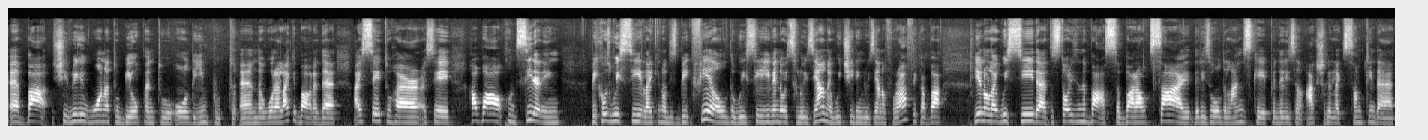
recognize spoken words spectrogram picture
uh, but she really wanted to be open to all the input. And uh, what I like about it that I say to her, I say, how about considering because we see like you know this big field we see even though it's louisiana we're cheating louisiana for africa but you know, like we see that the stories in the bus, but outside there is all the landscape, and there is uh, actually like something that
